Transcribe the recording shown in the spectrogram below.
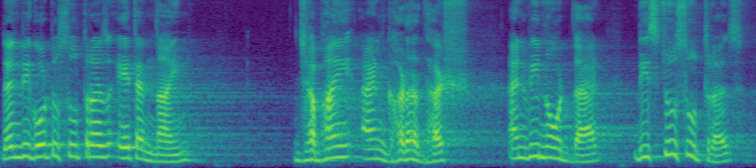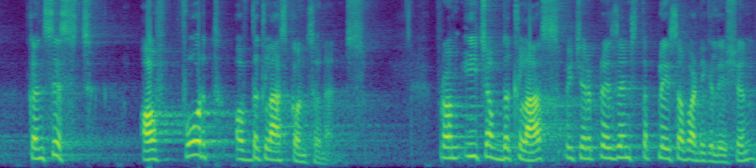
Then we go to sutras 8 and 9, Jhabhai and Ghadadhash and we note that these two sutras consist of fourth of the class consonants from each of the class which represents the place of articulation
